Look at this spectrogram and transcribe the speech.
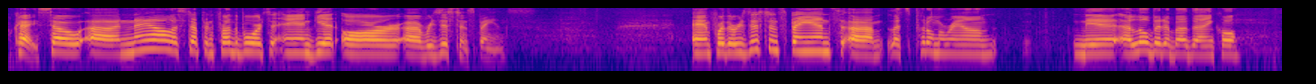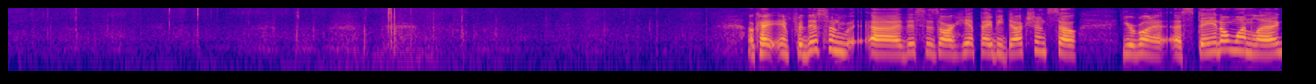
Okay, so uh, now let's step in front of the boards and get our uh, resistance bands. And for the resistance bands, um, let's put them around mid, a little bit above the ankle. Okay, and for this one, uh, this is our hip abduction. So you're going to uh, stand on one leg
